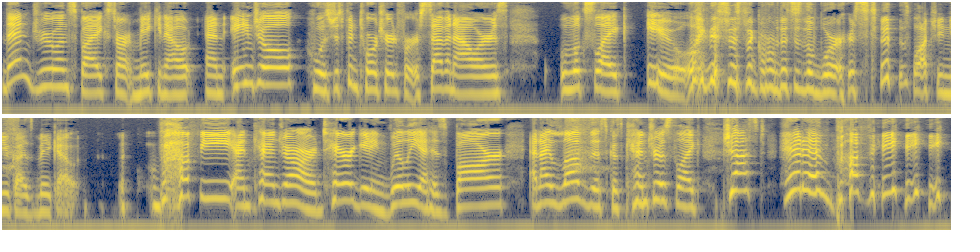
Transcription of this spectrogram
Then Drew and Spike start making out, and Angel, who has just been tortured for seven hours, looks like ew. Like this is the this is the worst. is watching you guys make out. Buffy and Kendra are interrogating Willie at his bar, and I love this because Kendra's like, "Just hit him, Buffy."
